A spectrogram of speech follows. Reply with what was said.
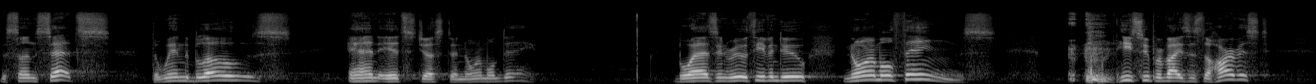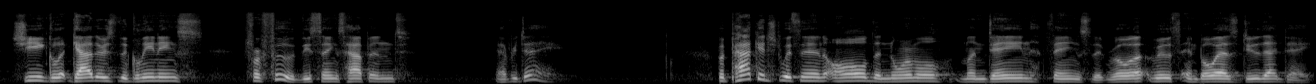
the sun sets, the wind blows, and it's just a normal day. Boaz and Ruth even do normal things. he supervises the harvest, she gathers the gleanings for food. These things happened every day. But packaged within all the normal, mundane things that Ruth and Boaz do that day,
